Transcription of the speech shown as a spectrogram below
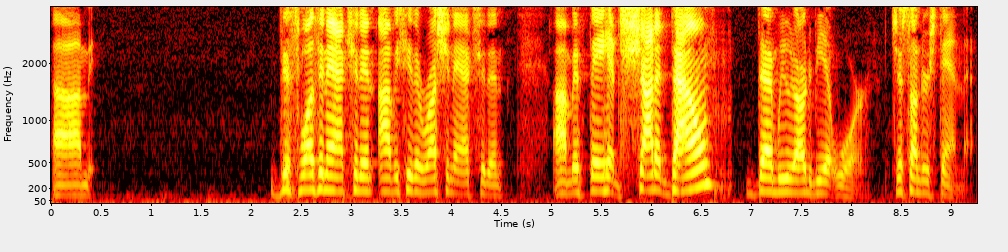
Um, this was an accident, obviously the Russian accident. Um, if they had shot it down, then we would already be at war. Just understand that.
